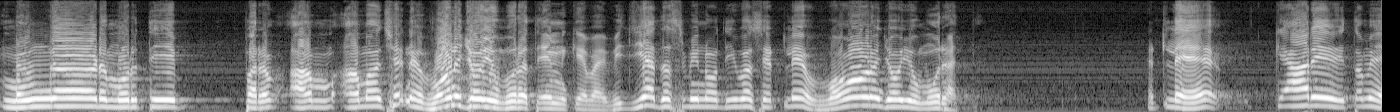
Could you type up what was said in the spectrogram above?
મંગળ મૂર્તિ પર આમ, આમાં છે ને વણ જોયું મુહૂર્ત એમ કહેવાય. વિજયાદશમીનો દિવસ એટલે વણ જોયું મુહૂર્ત. એટલે ક્યારે તમે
